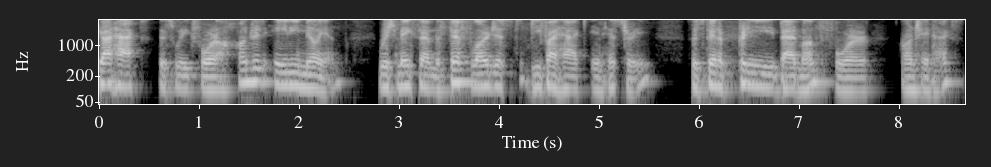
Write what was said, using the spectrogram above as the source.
got hacked this week for 180 million, which makes them the fifth largest DeFi hack in history. So it's been a pretty bad month for on-chain hacks.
